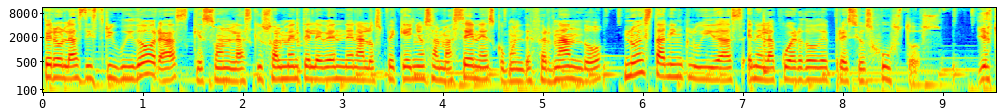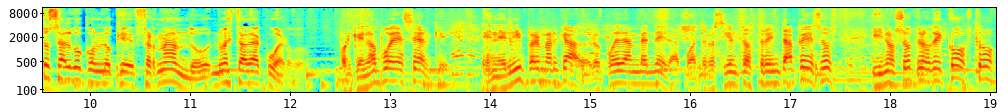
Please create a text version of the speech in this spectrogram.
Pero las distribuidoras, que son las que usualmente le venden a los pequeños almacenes como el de Fernando, no están incluidas en el acuerdo de precios justos. Y esto es algo con lo que Fernando no está de acuerdo. Porque no puede ser que en el hipermercado lo puedan vender a 430 pesos y nosotros de costo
